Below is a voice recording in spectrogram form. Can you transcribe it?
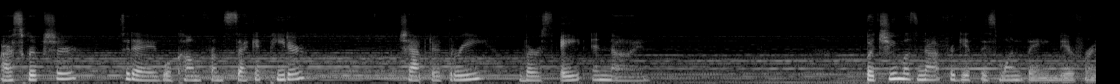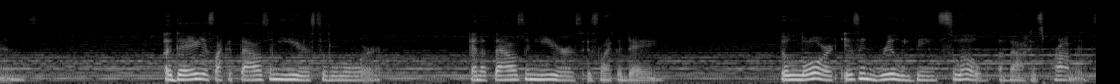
Our scripture today will come from 2 Peter chapter 3, verse 8 and 9. But you must not forget this one thing, dear friends. A day is like a thousand years to the Lord, and a thousand years is like a day. The Lord isn't really being slow about his promise,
